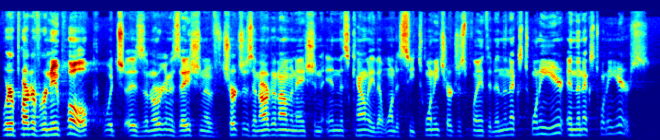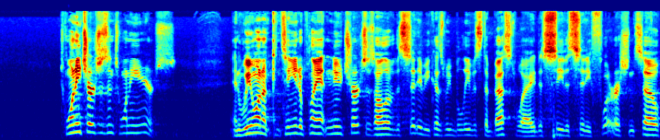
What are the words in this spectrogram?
We're a part of Renew Polk, which is an organization of churches in our denomination in this county that want to see 20 churches planted in the next 20 year, in the next 20 years. 20 churches in 20 years. And we want to continue to plant new churches all over the city because we believe it's the best way to see the city flourish. And so,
